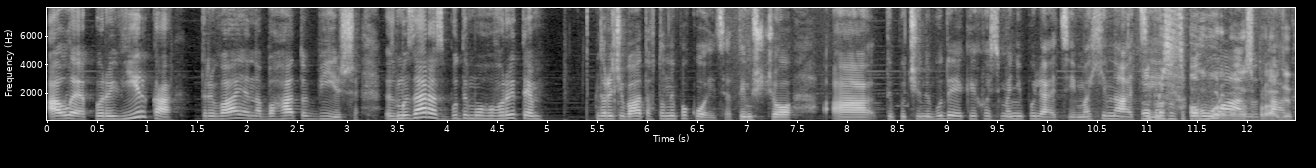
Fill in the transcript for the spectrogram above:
але перевірка триває набагато більше. Ми зараз будемо говорити. До речі, багато хто непокоїться тим, що а, типу, чи не буде якихось маніпуляцій, махінацій. Ну, просто це поговоримо обману, насправді. так.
